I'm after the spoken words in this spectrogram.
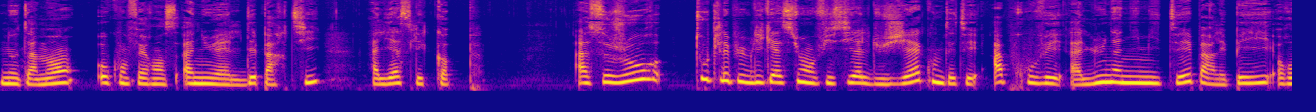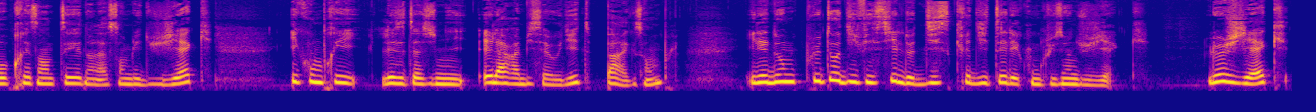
notamment aux conférences annuelles des partis, alias les COP. À ce jour, toutes les publications officielles du GIEC ont été approuvées à l'unanimité par les pays représentés dans l'Assemblée du GIEC, y compris les États-Unis et l'Arabie saoudite, par exemple. Il est donc plutôt difficile de discréditer les conclusions du GIEC. Le GIEC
